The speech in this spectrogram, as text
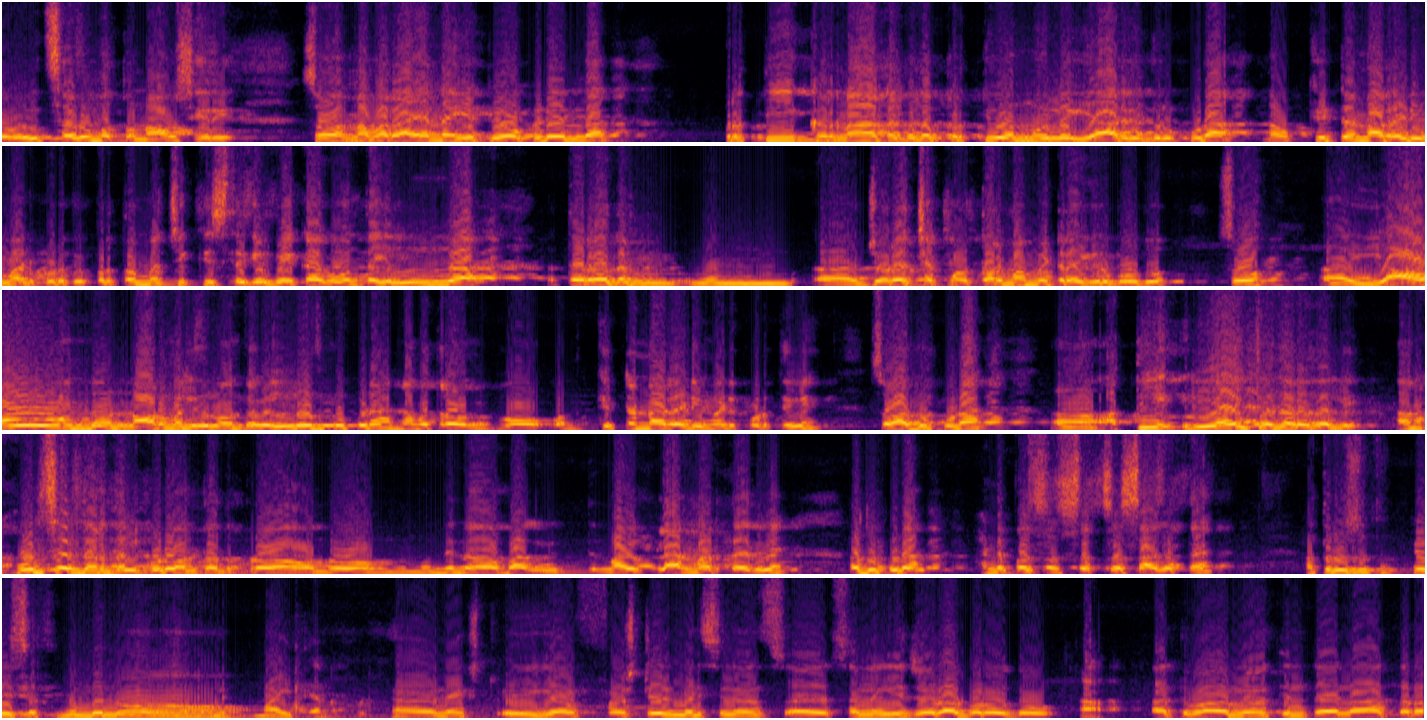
Rohit sir ಮತ್ತು ನಾವು ಸೇರಿ. ಸೊ ನಮ್ಮ ರಾಯಣ್ಣ ಎಪಿಒ ಕಡೆಯಿಂದ ಪ್ರತಿ ಕರ್ನಾಟಕದ ಪ್ರತಿಯೊಂದು ಮೂಲೆ ಯಾರಿದ್ರು ಕೂಡ ನಾವು ಕಿಟ್ ಅನ್ನ ರೆಡಿ ಮಾಡಿಕೊಡ್ತೀವಿ. ಪ್ರಥಮ ಚಿಕಿತ್ಸೆಗೆ ಬೇಕಾಗುವಂತ ಎಲ್ಲ ತರಹದ ಜ್ವರ ಚೆಕ್ ಮಾಡಿ ಥರ್ಮಾಮೀಟರ್ ಆಗಿರ್ಬೋದು. ಸೊ ಯಾವ ಒಂದು ನಾರ್ಮಲ್ ಇರುವಂತ ಎಲ್ಲದಕ್ಕೂ ಕೂಡ ನಮ್ಮ ಹತ್ರ ಒಂದು ಒಂದು ಕಿಟ್ ಅನ್ನ ರೆಡಿ ಮಾಡಿ ಕೊಡ್ತೀವಿ ಸೊ ಅದು ಕೂಡ ಅತಿ ರಿಯಾಯಿತಿ ದರದಲ್ಲಿ ಅಂದ್ರೆ ಹೋಲ್ಸೇಲ್ ದರದಲ್ಲಿ ಕೊಡುವಂತದ್ದು ಒಂದು ಮುಂದಿನ ಪ್ಲಾನ್ ಮಾಡ್ತಾ ಇದ್ವಿ. ಅದು ಕೂಡ ಹಂಡ್ರೆಡ್ ಪರ್ಸೆಂಟ್ ಸಕ್ಸಸ್ ಆಗುತ್ತೆ. ಅದ್ರ ಜೊತೆ ಹೇಳಿ ಸರ್. ಮುಂದಿನ ಮಾಹಿತಿಯನ್ನು ಕೊಡಿ. ನೆಕ್ಸ್ಟ್ ಈಗ ಫಸ್ಟ್ ಏಡ್ ಮೆಡಿಸಿನ್ ಸಣ್ಣಗೆ ಜ್ವರ ಬರೋದು ಅಥವಾ ಮೇವು ತಿಂತ ಇಲ್ಲ ಆ ತರ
